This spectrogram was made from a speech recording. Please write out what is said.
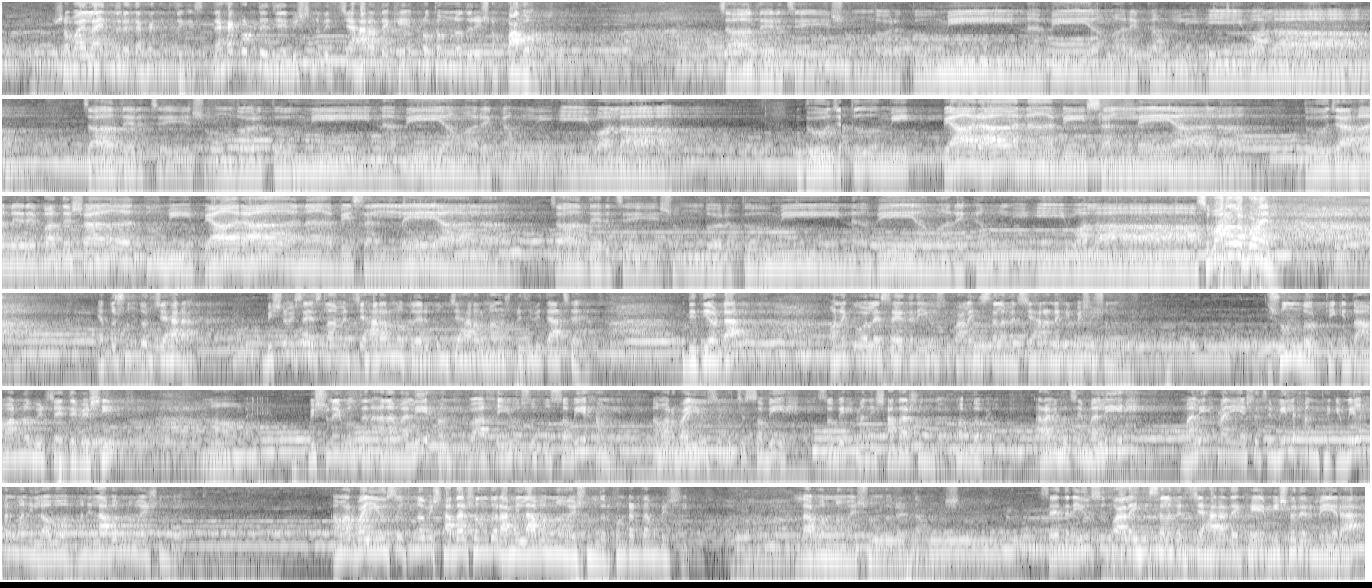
সবাই লাইন ধরে দেখা করতে গেছে। দেখা করতে যে বিষ্ণুবীর চেহারা দেখে প্রথম নজরে সব পাগল। চাঁদের চেয়ে সুন্দর তুমি নবী আমার কমলিওয়ালা। চাঁদের চেয়ে সুন্দর তুমি নবী আমার কমলিওয়ালা। দুজ তুমি প্যারা নবী সাল্লে আলা। দু জাহানের বাদশাহ, তুমি প্যারা নবী সাল্লে আলা। চাঁদের চেয়ে সুন্দর তুমি নবী আমার কমলিওয়ালা। সুবহানাল্লাহ, পড়েন। এত সুন্দর চেহারা। বিষ্ণু ইসা ইসলামের চেহারার মতো এরকম চেহারার মানুষ পৃথিবীতে আছে? দ্বিতীয়টা, অনেকে বলে সৈয়দ ইউসুফ আলহ ইসলামের চেহারা নাকি বেশি সুন্দর? সুন্দর, ঠিক, কিন্তু আমার নবীর চাইতে বেশি বিষ্ণু বলতেন আখি ইউসুফ সাবিহুন। আমার ভাই ইউসুফ হচ্ছে সবিহ। সবিহ মানে সাদা সুন্দর, ধবধবে। আর আমি হচ্ছে মালিহ। মালিহ মানে এসেছে মিলহান থেকে। মিলহান মানে লবণ মানে লাবণ্যময় সুন্দর। আমার ভাই ইউসুফ নবী, সাদা সুন্দর, আমি লাবণ্যময় সুন্দর। কোনটার দাম বেশি? লাবণ্যময় সুন্দরের দাম বেশি। সেদিন ইউসুফ আলাইহিস সালামের চেহারা দেখে মিশরের মেয়েরা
